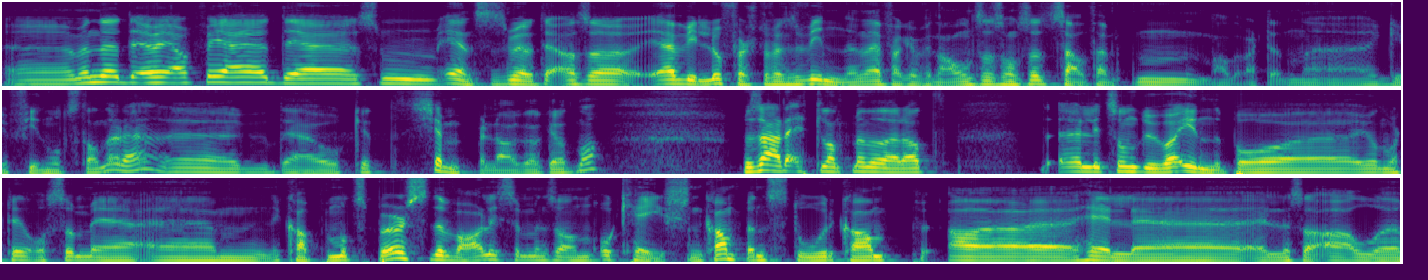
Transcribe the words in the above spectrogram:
Eh, men det, det, ja, jeg, det som eneste som gjør at jeg Altså, jeg vil jo først og fremst vinne den FA-finalen, så sånn sett Southampton hadde vært en uh, fin motstander, det. Uh, det er jo ikke et kjempelag akkurat nå. Men så er det et eller annet med det der at Litt som du var inne på, Jon Martin, også med um, kampen mot Spurs. Det var liksom en sånn occasion-kamp, en stor kamp hele Eller så alle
